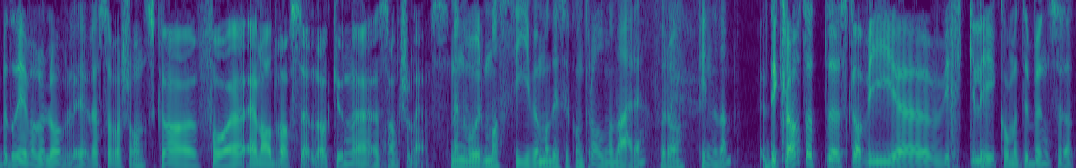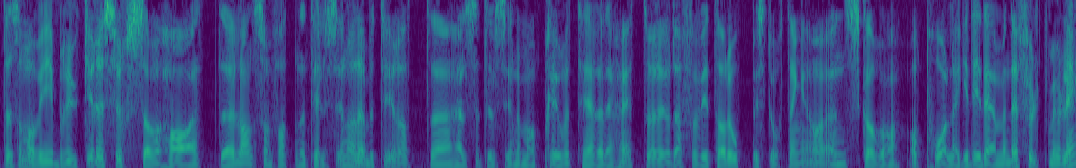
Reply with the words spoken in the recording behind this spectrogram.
bedriver ulovlig reservasjon, skal få en advarsel og kunne sanksjoneres. Men hvor massive må disse kontrollene være for å finne dem? Det er klart at eh, Skal vi eh, virkelig komme til bunns i dette, så må vi bruke ressurser og ha et eh, landsomfattende tilsyn. og Det betyr at Helsetilsynet må prioritere det høyt. og Det er jo derfor vi tar det opp i Stortinget og ønsker å, å pålegge de det. Men det er fullt mulig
